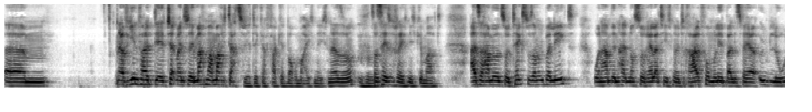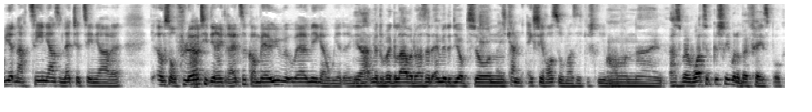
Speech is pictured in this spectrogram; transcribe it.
Ähm, auf jeden Fall, der Chat meinte so, ey, mach mal, mach. Ich dachte so, ja, Dicker, fuck it, warum eigentlich nicht, ne, so. Mhm. Sonst hätte ich es wahrscheinlich nicht gemacht. Also haben wir uns so einen Text zusammen überlegt und haben den halt noch so relativ neutral formuliert, weil das wäre ja übel nach zehn Jahren, so legit zehn Jahre, so flirty direkt reinzukommen, wäre wäre mega weird irgendwie. Ja, hatten wir drüber gelabert. Du hast halt entweder die Option. Ich kann actually raussuchen, was ich geschrieben habe. Oh nein. Hast du bei WhatsApp geschrieben oder bei Facebook?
